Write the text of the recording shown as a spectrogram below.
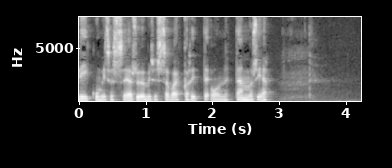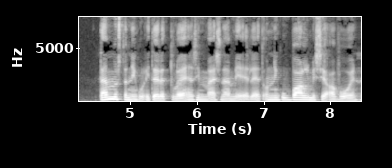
liikkumisessa ja syömisessä vaikka sitten on. Että tämmöisiä, tämmöistä niin itselle tulee ensimmäisenä mieleen, että on niin kuin valmis ja avoin,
